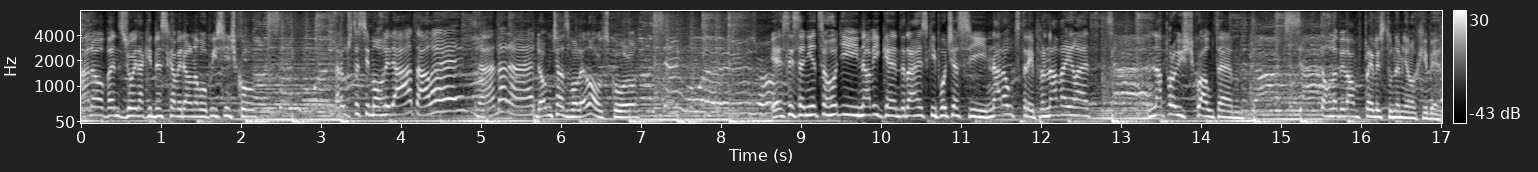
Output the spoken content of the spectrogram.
Ano, Vance Joy taky dneska vydal novou písničku. Už jste si mohli dát, ale ne, ne, ne, Domča zvolil old school. Jestli se něco hodí na víkend, na hezký počasí, na road trip, na vejlet, na projížďku autem, tohle by vám v playlistu nemělo chybět.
